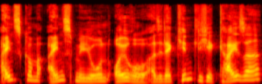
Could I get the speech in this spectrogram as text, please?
1,1 Millionen Euro. Also der kindliche Kaiser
